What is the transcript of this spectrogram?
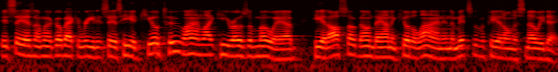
it says, I'm going to go back and read, it says, He had killed two lion like heroes of Moab. He had also gone down and killed a lion in the midst of a pit on a snowy day.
